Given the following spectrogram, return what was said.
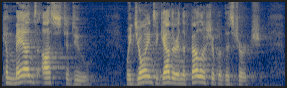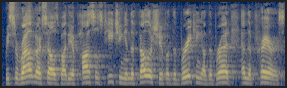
commands us to do. We join together in the fellowship of this church. We surround ourselves by the apostles' teaching and the fellowship of the breaking of the bread and the prayers.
